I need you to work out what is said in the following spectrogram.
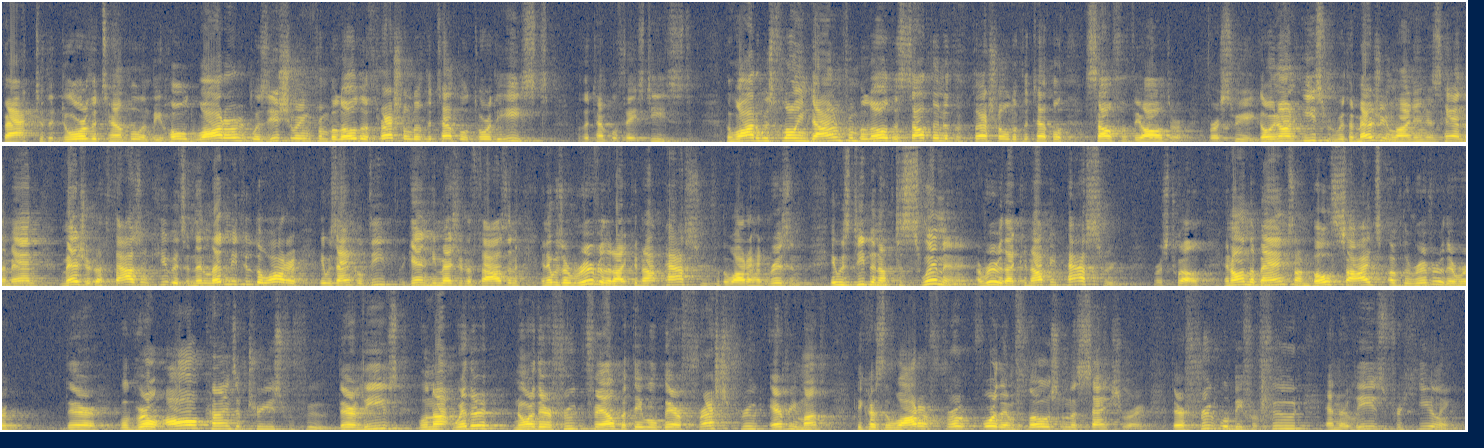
back to the door of the temple, and behold, water was issuing from below the threshold of the temple toward the east, for the temple faced east. The water was flowing down from below the south end of the threshold of the temple, south of the altar. Verse 3 Going on eastward with a measuring line in his hand, the man measured a thousand cubits and then led me through the water. It was ankle deep. Again, he measured a thousand, and it was a river that I could not pass through, for the water had risen. It was deep enough to swim in it, a river that could not be passed through. Verse 12 And on the banks, on both sides of the river, there were there will grow all kinds of trees for food. Their leaves will not wither, nor their fruit fail, but they will bear fresh fruit every month. because the water for them flows from the sanctuary. Their fruit will be for food, and their leaves for healing.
